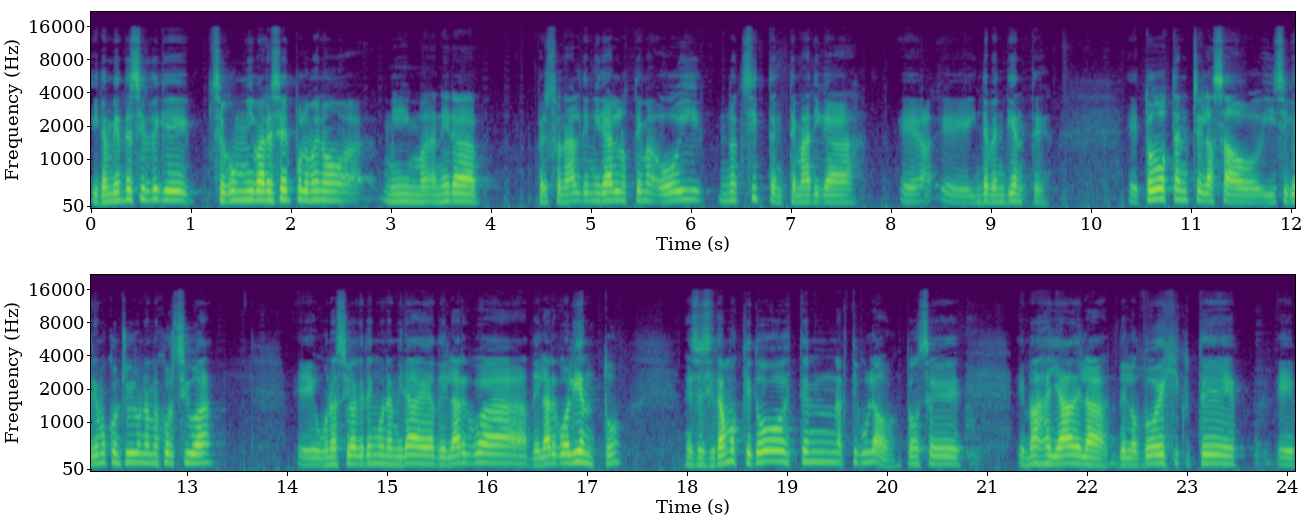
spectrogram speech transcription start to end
Y también decirte que, según mi parecer, por lo menos mi manera personal de mirar los temas, hoy no existen temáticas eh, independientes. todo está entrelazado y si queremos construir una mejor ciudad, una ciudad que tenga una mirada de largo, de largo aliento, necesitamos que todos estén articulados. Entonces, eh, más allá de, la, de los dos ejes que ustedes eh,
